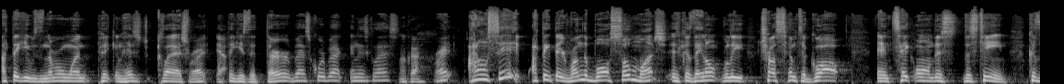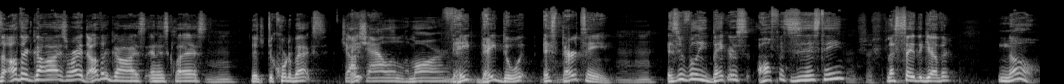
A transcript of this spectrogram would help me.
I think he was the number one pick in his class, right? Yeah. I think he's the third best quarterback in his class. Okay. Right? I don't see it. I think they run the ball so much is because they don't really trust him to go out and take on this this team. Because the other guys, right? The other guys in his class, mm-hmm. the, the quarterbacks, Josh they, Allen, Lamar. they they do it. It's their team. Mm-hmm. Is it really Baker's offense? Is it his team? Let's say together. No.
